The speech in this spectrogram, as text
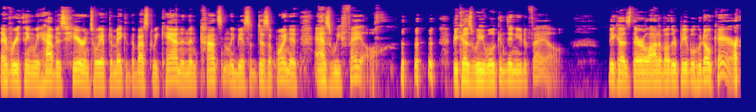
everything we have is here and so we have to make it the best we can and then constantly be disappointed as we fail because we will continue to fail because there are a lot of other people who don't care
